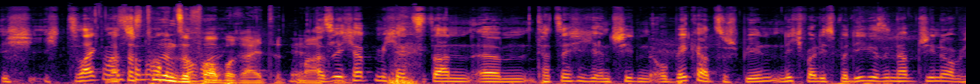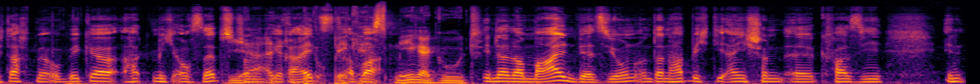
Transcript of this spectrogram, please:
Ich, ich zeig mal Was hast du denn so vorbereitet, Martin? Also ich habe mich jetzt dann ähm, tatsächlich entschieden, Obeka zu spielen. Nicht, weil ich es bei dir gesehen habe, Gino, aber ich dachte mir, Obeka hat mich auch selbst schon gereizt. Becker aber ist mega gut. in der normalen Version und dann habe ich die eigentlich schon äh, quasi in,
